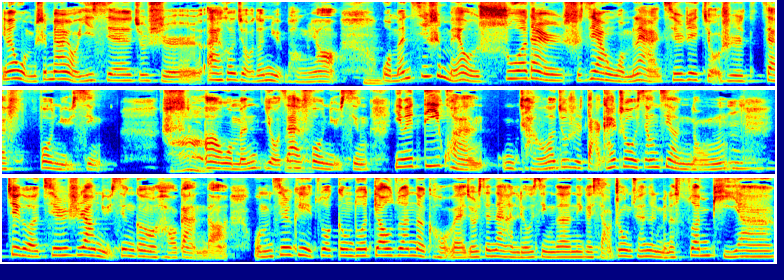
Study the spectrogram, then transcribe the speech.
因为我们身边有一些就是爱喝酒的女朋友，我们其实没有说，但是实际上我们俩其实这酒是在 for 女性。啊，我们有在 for 女性，因为第一款你尝了，就是打开之后香气很浓，嗯，这个其实是让女性更有好感的。我们其实可以做更多刁钻的口味，就是现在很流行的那个小众圈子里面的酸皮呀，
